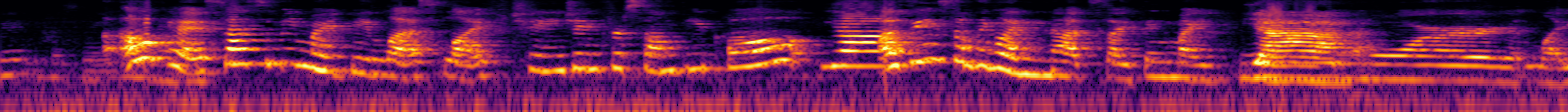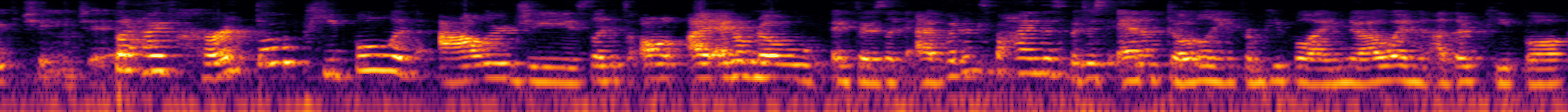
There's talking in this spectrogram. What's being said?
Okay, sesame might be less life changing for some people. Yeah. I think something like nuts, I think, might Yeah. be more life changing. But I've heard though people with allergies, like it's all I, I don't know if there's like evidence behind this, but just anecdotally from people I know and other people,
